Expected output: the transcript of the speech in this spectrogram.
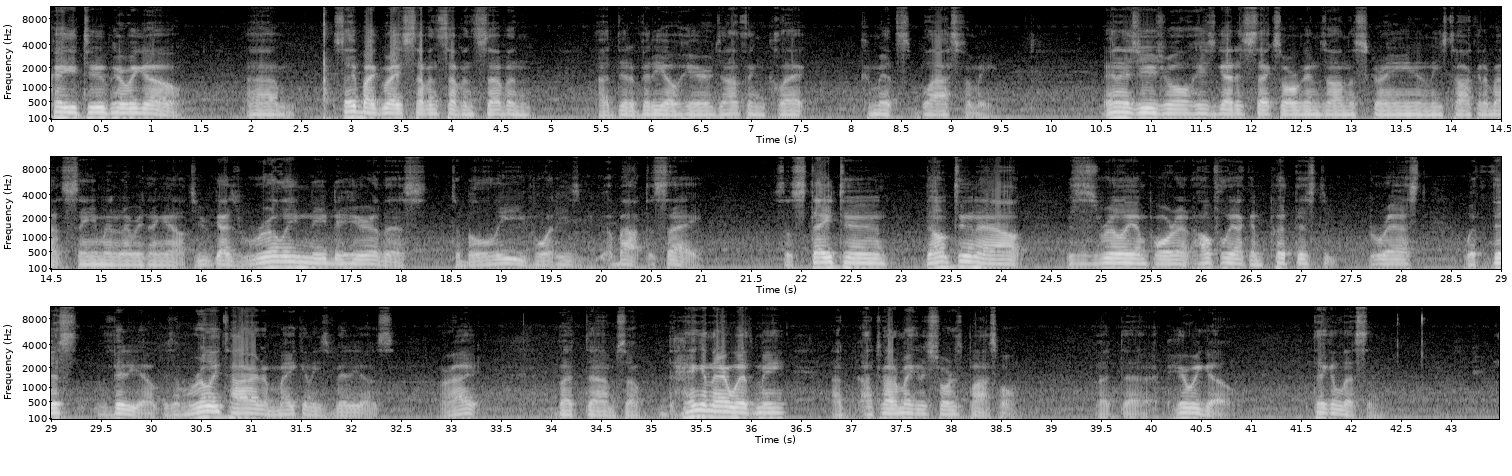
Okay, YouTube, here we go. Um, Saved by Grace 777 uh, did a video here. Jonathan Kleck commits blasphemy. And as usual, he's got his sex organs on the screen and he's talking about semen and everything else. You guys really need to hear this to believe what he's about to say. So stay tuned. Don't tune out. This is really important. Hopefully I can put this to rest with this video because I'm really tired of making these videos. Alright? But, um, so hang in there with me. I'll, I'll try to make it as short as possible. But uh, here we go. Take a listen.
